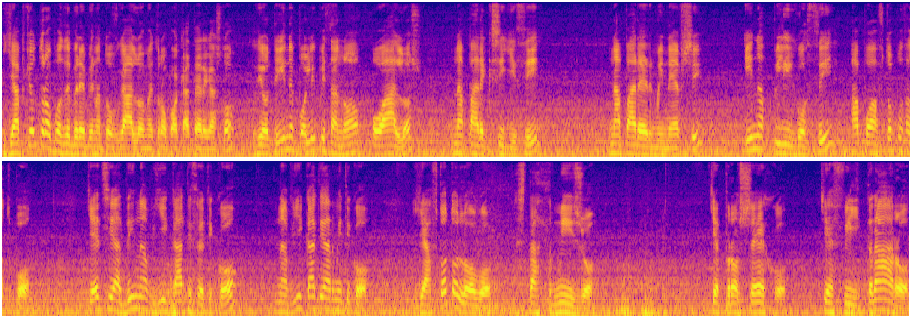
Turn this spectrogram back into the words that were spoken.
Για ποιο τρόπο δεν πρέπει να το βγάλω με τρόπο ακατέργαστο, διότι είναι πολύ πιθανό ο άλλος να παρεξηγηθεί, να παρερμηνεύσει ή να πληγωθεί από αυτό που θα του πω. Και έτσι αντί να βγει κάτι θετικό, να βγει κάτι αρνητικό. Γι' αυτό το λόγο σταθμίζω και προσέχω και φιλτράρω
